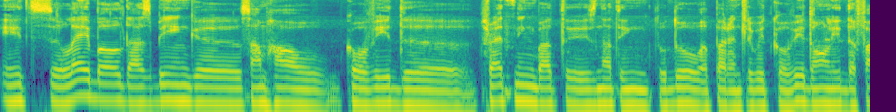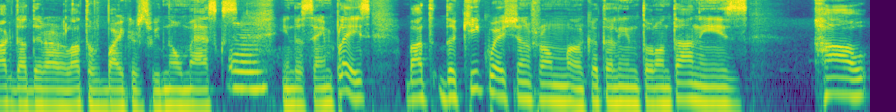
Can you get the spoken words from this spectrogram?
it's labeled as being uh, somehow COVID uh, threatening, but is nothing to do apparently with COVID. Only the fact that there are a lot of bikers with no masks mm. in the same place. But the key question from uh, Cătălin Tolontan is how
